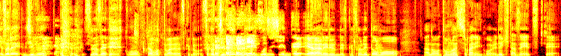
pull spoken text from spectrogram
え、それ自分、すみません、ここ深掘ってもあれですけど、そこ自分いいで、ご自身でやられるんですか？それとも、あの、友達とかにこれできたぜっつって、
